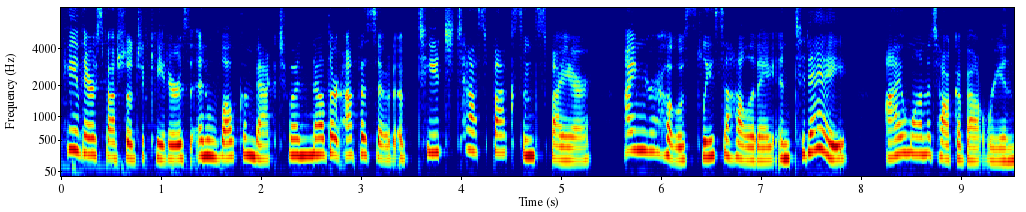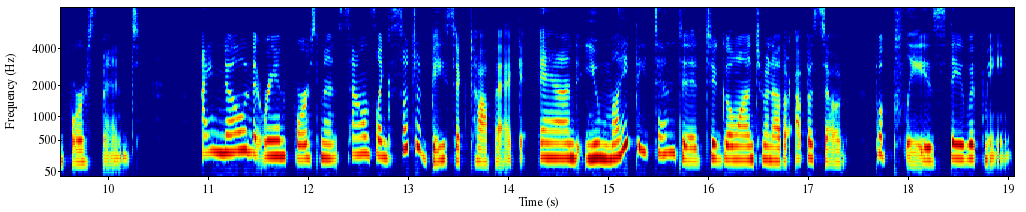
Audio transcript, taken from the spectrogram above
Hey there, special educators, and welcome back to another episode of Teach Taskbox Inspire. I'm your host, Lisa Holiday, and today I want to talk about reinforcement. I know that reinforcement sounds like such a basic topic, and you might be tempted to go on to another episode but please stay with me.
